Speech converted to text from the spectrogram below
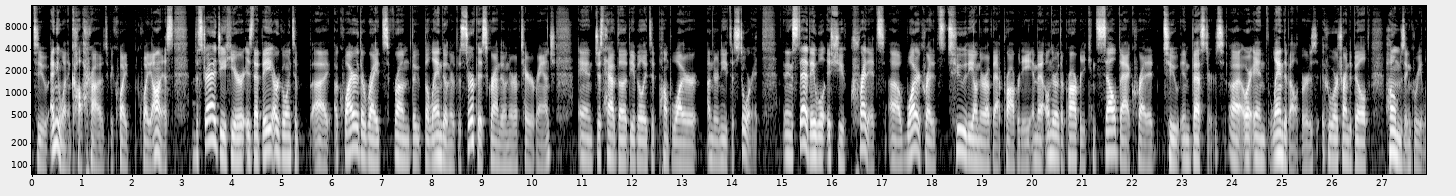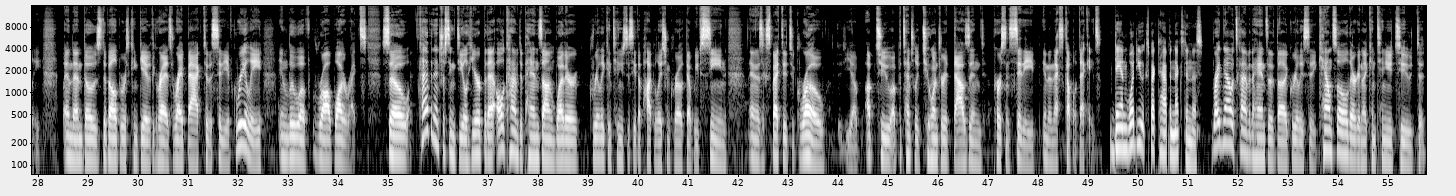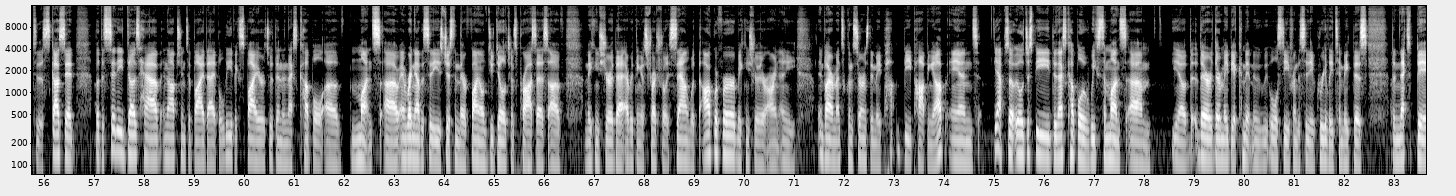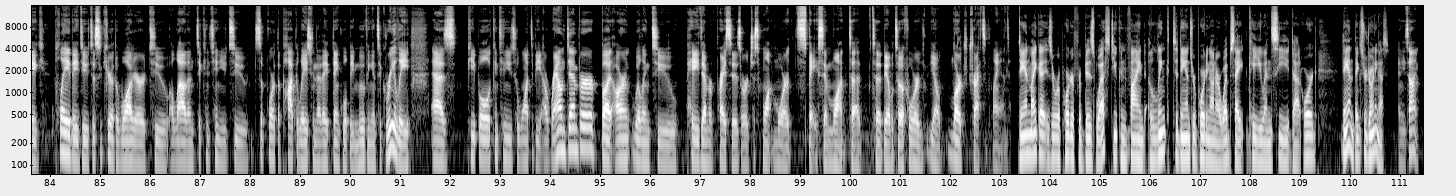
to anyone in Colorado to be quite quite honest. The strategy here is that they are going to uh, acquire the rights from the, the landowner the surface ground owner of Terry Ranch and just have the the ability to pump water underneath to store it. And instead, they will issue credits, uh, water credits, to the owner of that property, and that owner of the property can sell that credit to investors uh, or and land developers who are trying to build homes in Greeley. And then those developers can give the credits right back to the city of Greeley in lieu of raw water rights. So, kind of an interesting deal here, but that all kind of depends on whether Greeley continues to see the population growth that we've seen and is expected to grow you know, up to a potentially 200,000 person city in the next couple of decades. Dan, what do you expect to happen next in this? Right now, it's kind of in the hands of the Greeley City Council. They're going to continue to, to discuss it, but the city does have an option to buy that I believe expires within the next couple of months. Uh, and right now, the city is just in their final due diligence process of making sure that everything is structurally sound with the aquifer, making sure there aren't any environmental concerns that may po- be popping up, and yeah, so it'll just be the next couple of weeks to months. Um, you know, th- there there may be a commitment we will see from the city of Greeley to make this the next big play they do to secure the water to allow them to continue to support the population that they think will be moving into Greeley as people continue to want to be around Denver but aren't willing to pay Denver prices or just want more space and want to, to be able to afford, you know, large tracts of land. Dan Mika is a reporter for BizWest. You can find a link to Dan's reporting on our website, kunc.org. Dan, thanks for joining us. Anytime.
